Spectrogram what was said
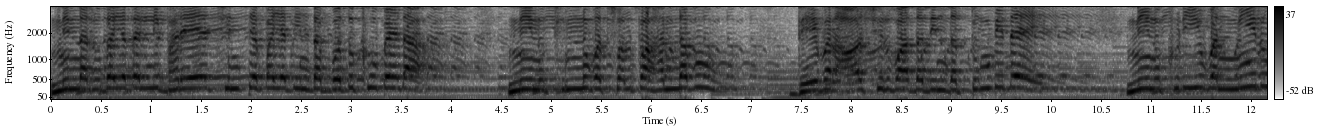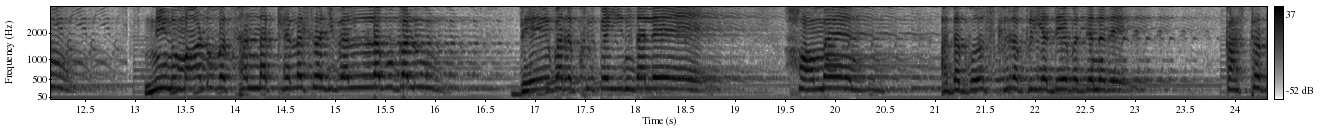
ನಿನ್ನ ಹೃದಯದಲ್ಲಿ ಬರೇ ಚಿಂತೆ ಭಯದಿಂದ ಬದುಕು ಬೇಡ ನೀನು ತಿನ್ನುವ ಸ್ವಲ್ಪ ಅನ್ನವು ದೇವರ ಆಶೀರ್ವಾದದಿಂದ ತುಂಬಿದೆ. ನೀನು ಕುಡಿಯುವ ನೀರು, ನೀನು ಮಾಡುವ ಸಣ್ಣ ಕೆಲಸ ಇವೆಲ್ಲವುಗಳು ದೇವರ ಕೃಪೆಯಿಂದಲೇ. ಹಾಮೇನ್ ಅದಕ್ಕೋಸ್ಕರ ಪ್ರಿಯ ದೇವಜನರೇ, ಕಷ್ಟದ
